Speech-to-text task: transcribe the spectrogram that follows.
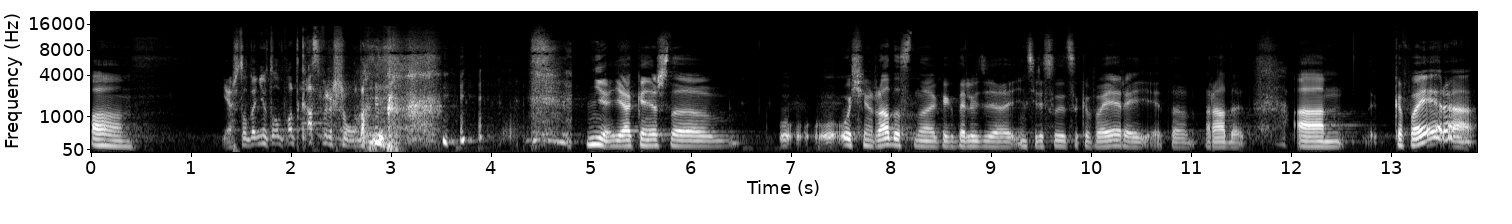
А, я что-то не тот подкаст пришел. Не, я, конечно, очень радостно, когда люди интересуются КПР, и это радует. А, КПР,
